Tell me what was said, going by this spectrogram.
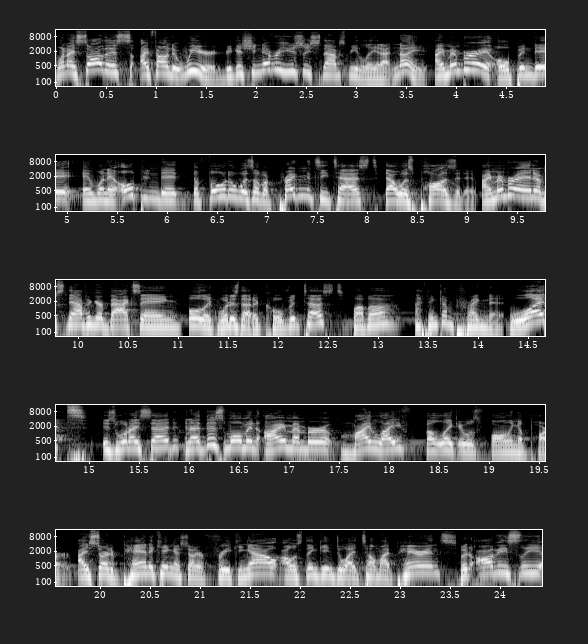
when I saw this, I found it weird because she never usually snaps me late at night. I remember I opened it and when I opened it, the photo was of a pregnancy test that was positive. I remember I ended up snapping her back saying, oh, like, what is that, a COVID test? Baba, I think I'm pregnant. What is what I said? And at this moment, I remember my life felt like it was falling apart. I started panicking. I started freaking out. I was thinking, do I tell my parents? But obviously,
